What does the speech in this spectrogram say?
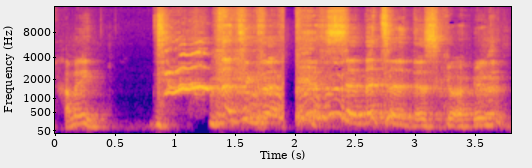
How many? That's exactly. Send that to Discord.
